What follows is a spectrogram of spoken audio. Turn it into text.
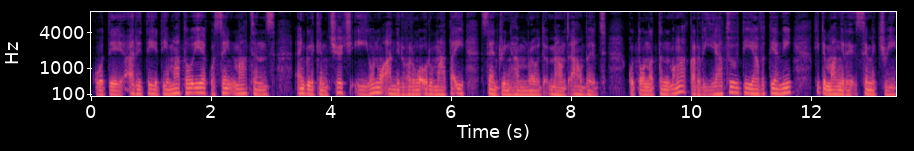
Ko te arete e tē mātou ia ko Saint Martin's Anglican Church i 6-2-2 Sandringham Road, Mount Albert. Ko tōna tanumanga ka rawe i atu te Awatea nei ki te Mangere Cemetery.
